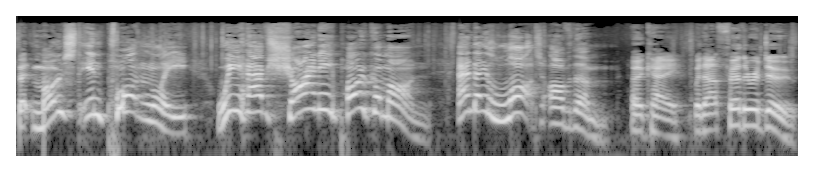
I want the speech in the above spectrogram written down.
But most importantly, we have shiny Pokemon. And a lot of them. Okay, without further ado,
